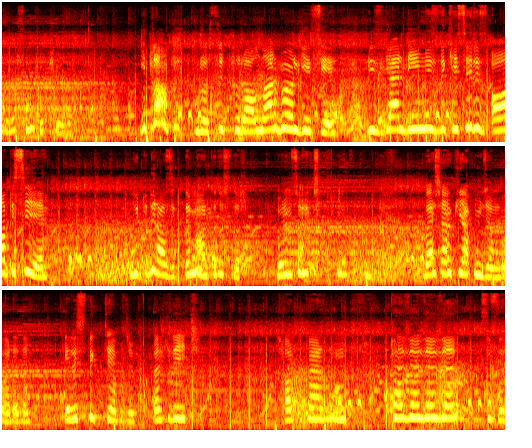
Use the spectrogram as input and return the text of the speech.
Alırsam çok iyi olur. Git lan. Burası krallar bölgesi. Biz geldiğimizde keseriz abisi. Uydu birazcık değil mi arkadaşlar? Böyle bir tane şarkı yaptım. Ben şarkı yapmayacağım bu arada. Geliştikçe yapacağım. Belki de hiç. Şarkı performans. Performans sıfır.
